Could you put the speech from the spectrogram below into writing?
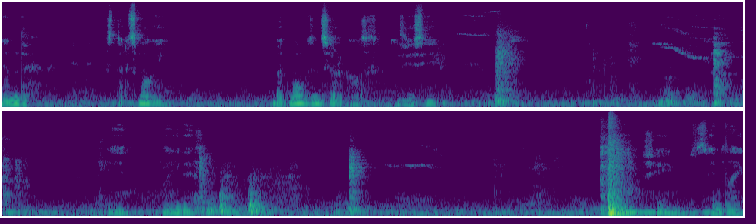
and starts moving, but moves in circles, as you see. Yeah, like this. She seems like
